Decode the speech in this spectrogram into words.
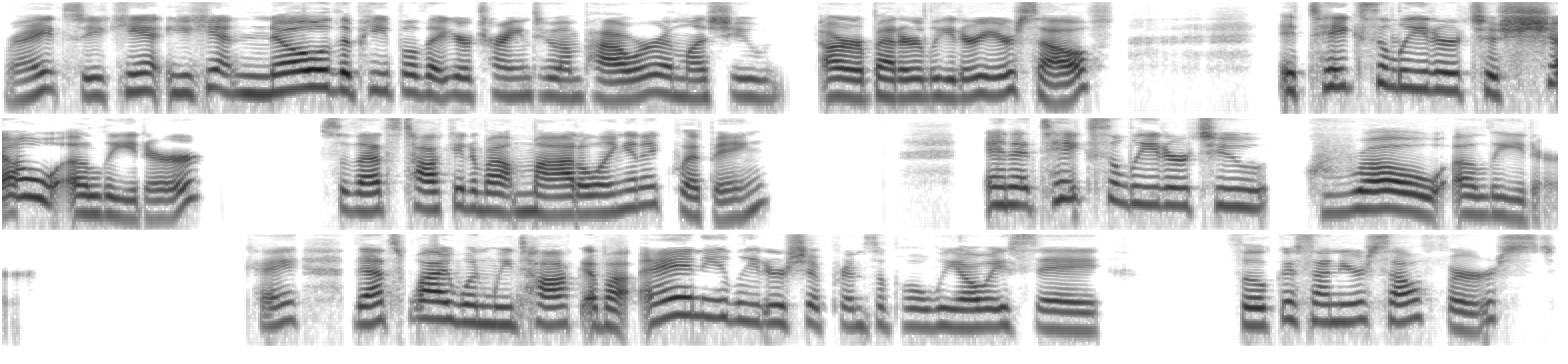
right? So you can't you can't know the people that you're trying to empower unless you are a better leader yourself. It takes a leader to show a leader. So that's talking about modeling and equipping. And it takes a leader to grow a leader. Okay? That's why when we talk about any leadership principle, we always say focus on yourself first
